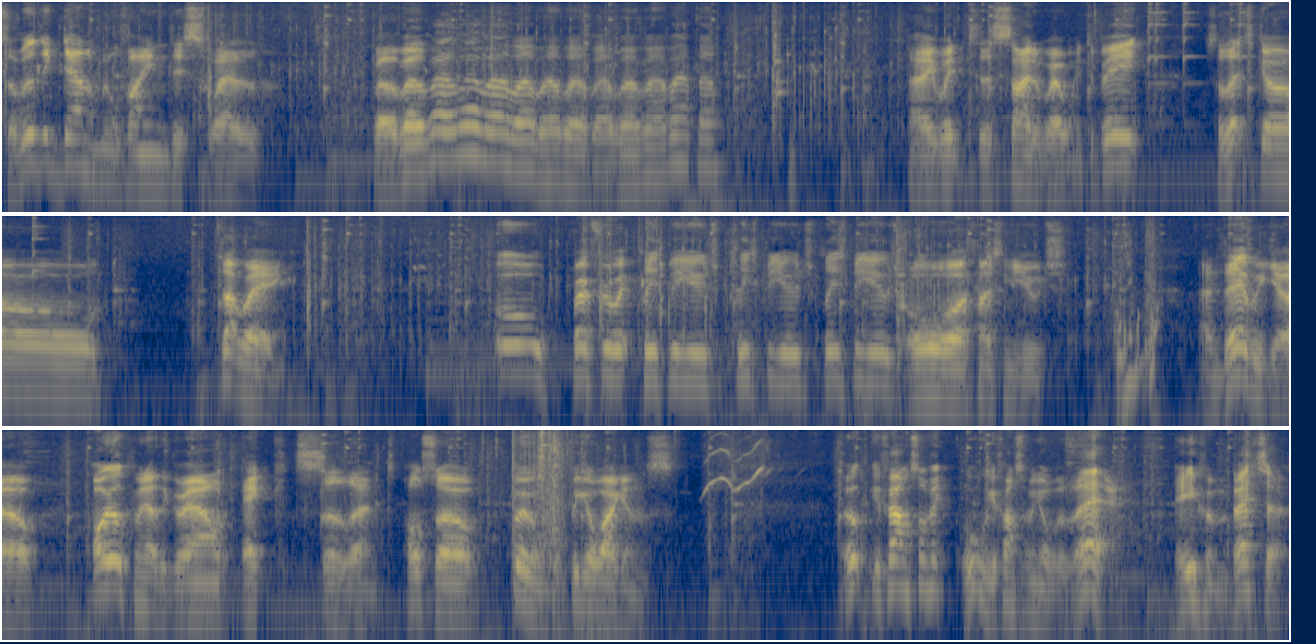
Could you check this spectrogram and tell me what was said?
So we'll dig down and we'll find this well. Well, well, well, well, well, well, well, well, well, well, well, well, well. I went to the side of where I wanted to be. So let's go that way. Oh, right through it. Please be huge. Please be huge. Please be huge. Oh, that's nice and huge. And there we go. Oil coming out of the ground. Excellent. Also, boom, bigger wagons. Oh, you found something? Oh, you found something over there. Even better.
